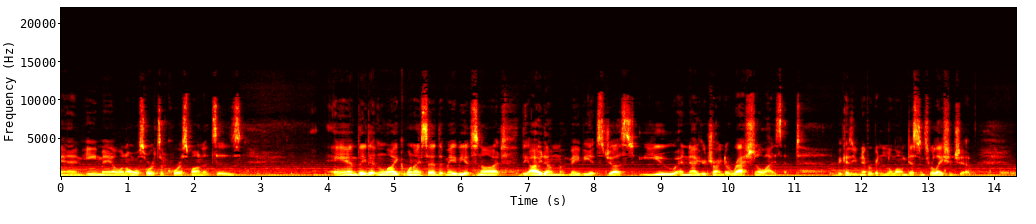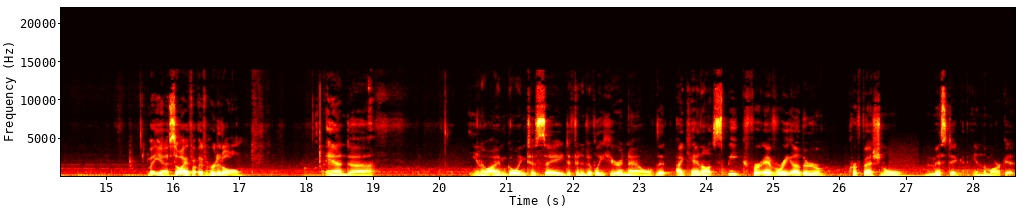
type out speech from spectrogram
and email and all sorts of correspondences. And they didn't like when I said that maybe it's not the item, maybe it's just you, and now you're trying to rationalize it because you've never been in a long distance relationship. But yeah, so I've, I've heard it all. And, uh, you know, I'm going to say definitively here and now that I cannot speak for every other professional mystic in the market.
